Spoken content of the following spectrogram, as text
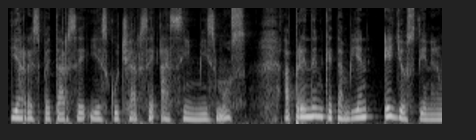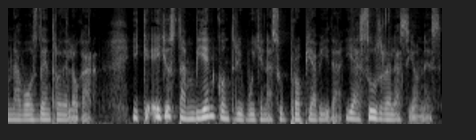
y a respetarse y escucharse a sí mismos aprenden que también ellos tienen una voz dentro del hogar y que ellos también contribuyen a su propia vida y a sus relaciones.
